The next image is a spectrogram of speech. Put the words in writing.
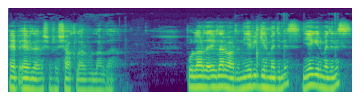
Hep evler, şurada şaklar buralarda. Buralarda evler vardı. Niye bir girmediniz? Niye girmediniz?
